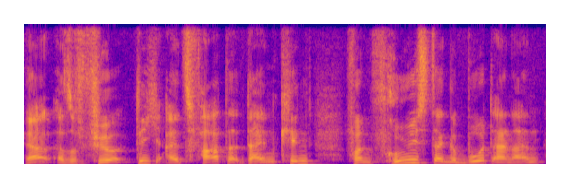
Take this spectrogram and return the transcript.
Ja, also für dich als Vater, dein Kind von frühester Geburt an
